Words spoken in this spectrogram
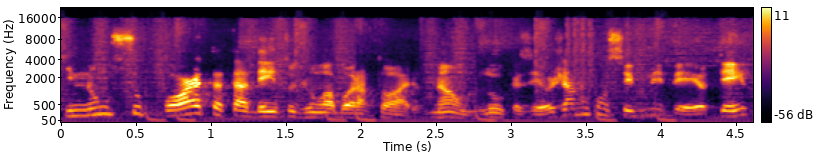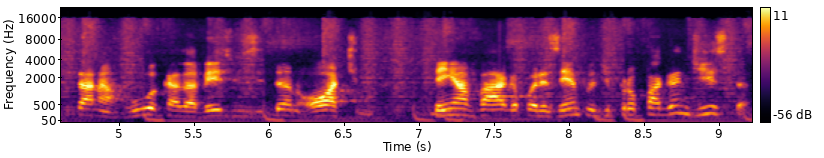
que não suporta estar dentro de um laboratório. Não, Lucas, eu já não consigo me ver. Eu tenho que estar na rua cada vez visitando. Ótimo. Tem a vaga, por exemplo, de propagandista.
